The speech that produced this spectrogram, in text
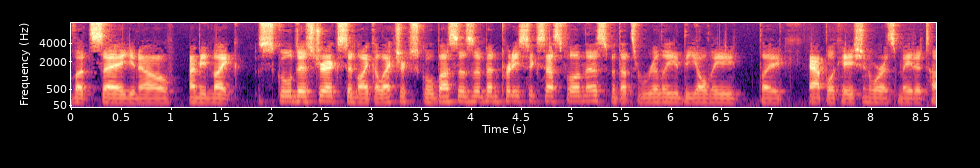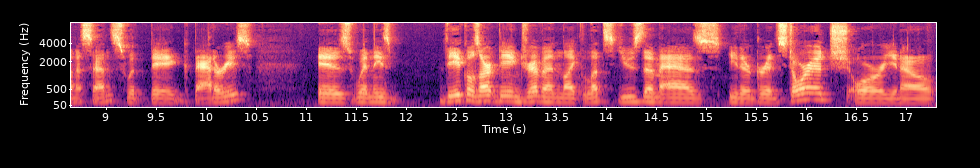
let's say, you know, I mean, like school districts and like electric school buses have been pretty successful in this, but that's really the only like application where it's made a ton of sense with big batteries is when these vehicles aren't being driven, like let's use them as either grid storage or, you know,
